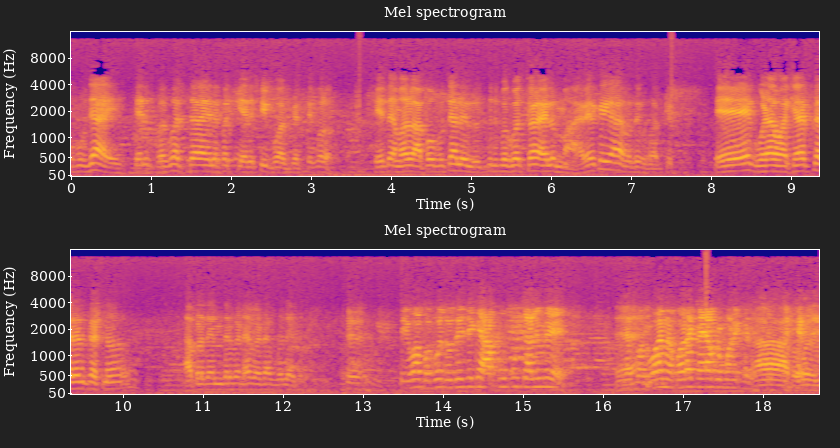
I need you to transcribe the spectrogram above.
પૂજાય તેને ભગવત ચલાય પછી એને શી વાત કરશે? બોલો. એ તો અમારું આપો બધું ભગવત ચલાય મારે કઈ આ બધું ભોગ એ ગોળા વાંખ્યા કરે ને કૃષ્ણ. આપણે તો અંદર બેઠા બેઠા બોલે એવા ભગવત વધે છે કે આપું પૂ ચાલ્યું રે ભગવાન અમારા કયા પ્રમાણે કરે હા ભગવાન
